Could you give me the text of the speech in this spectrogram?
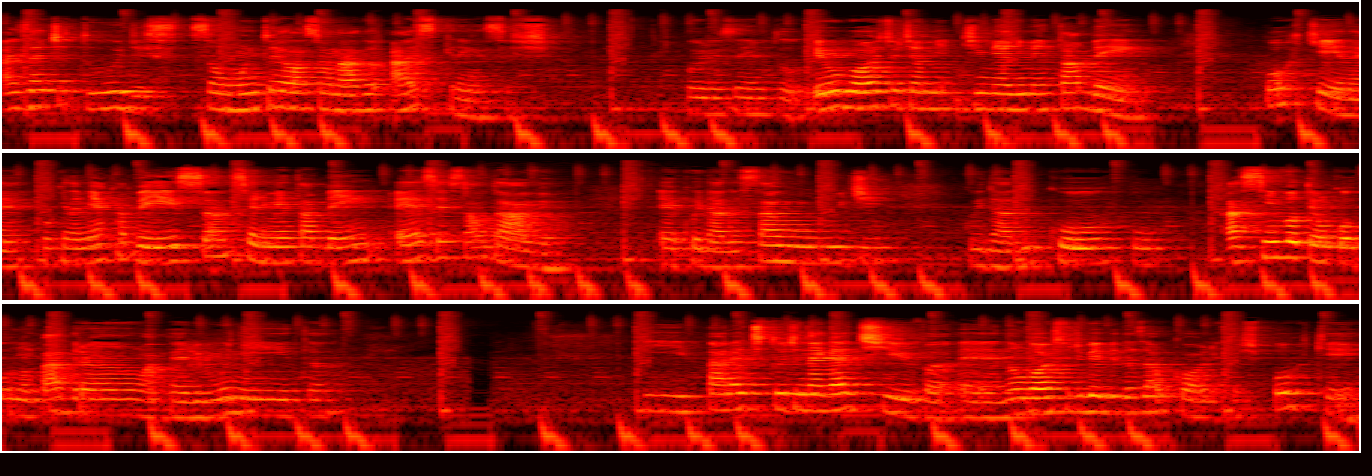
As atitudes são muito relacionadas às crenças. Por exemplo, eu gosto de me alimentar bem, por quê, né? Porque na minha cabeça, se alimentar bem é ser saudável. É cuidar da saúde, cuidar do corpo. Assim vou ter um corpo no padrão, a pele bonita. E para a atitude negativa, é, não gosto de bebidas alcoólicas. Por quê?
